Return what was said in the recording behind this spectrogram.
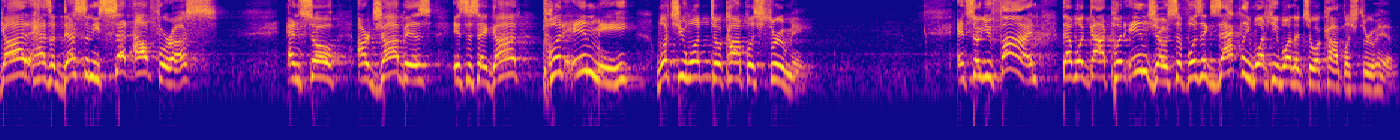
God has a destiny set out for us. And so our job is, is to say, God, put in me what you want to accomplish through me. And so you find that what God put in Joseph was exactly what he wanted to accomplish through him.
